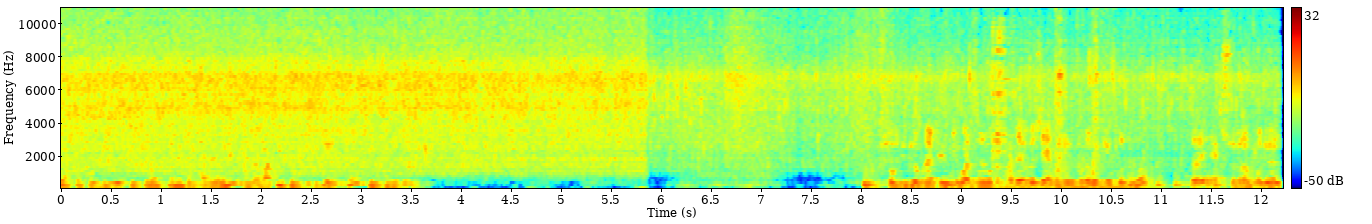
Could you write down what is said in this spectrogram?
সমস্ত সবজিগুলো ফিফটি পার্সেন্ট মতো ভাজা হলে আমরা বাকি সবজিগুলো একটু ছেড়ে দেবো সবজিগুলো প্রায় ফিফটি পার্সেন্ট মতো ভাজা হয়ে গেছে, এখন এরপর আমি যোগ করে দেবো। প্রায় একশো গ্রাম পরিমাণ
